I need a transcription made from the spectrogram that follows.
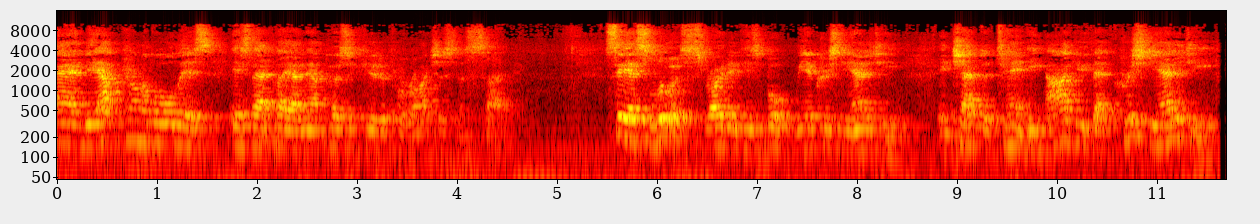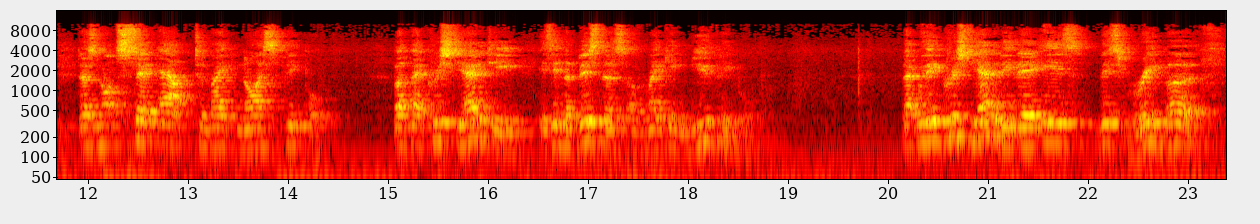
and the outcome of all this is that they are now persecuted for righteousness' sake. C.S. Lewis wrote in his book, Mere Christianity, in chapter 10, he argued that Christianity does not set out to make nice people, but that Christianity is in the business of making new people. That within Christianity there is this rebirth,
